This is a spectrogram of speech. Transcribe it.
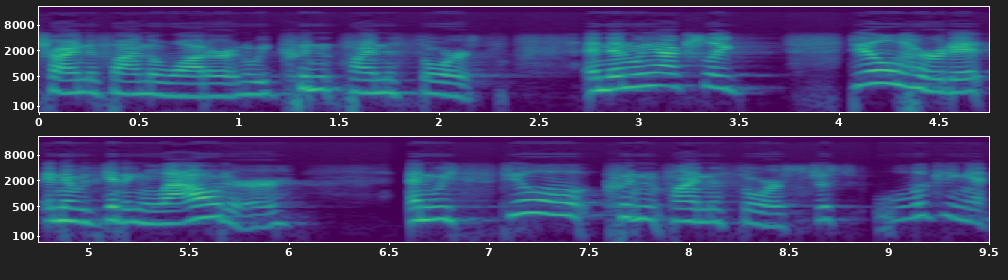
trying to find the water, and we couldn't find the source. And then we actually still heard it, and it was getting louder, and we still couldn't find the source, just looking at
